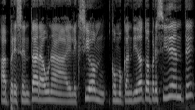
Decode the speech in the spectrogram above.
a presentar a una elección como candidato a presidente.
